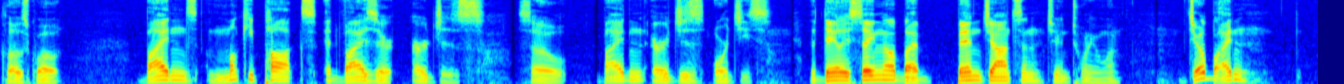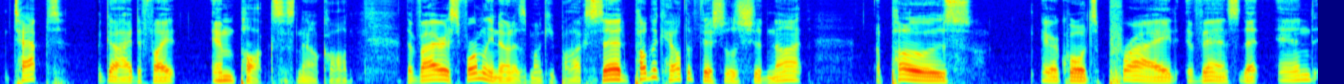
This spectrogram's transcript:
close quote. Biden's monkeypox advisor urges. So Biden urges orgies. The Daily Signal by Ben Johnson, June 21. Joe Biden tapped a guy to fight Mpox, it's now called. The virus, formerly known as monkeypox, said public health officials should not oppose, air quotes, pride events that end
